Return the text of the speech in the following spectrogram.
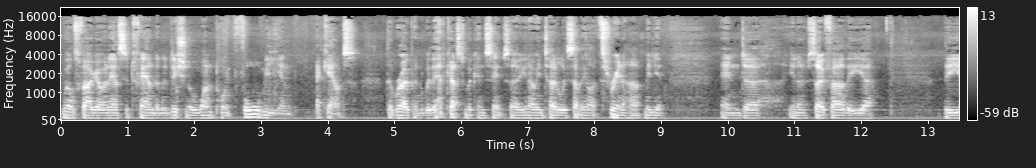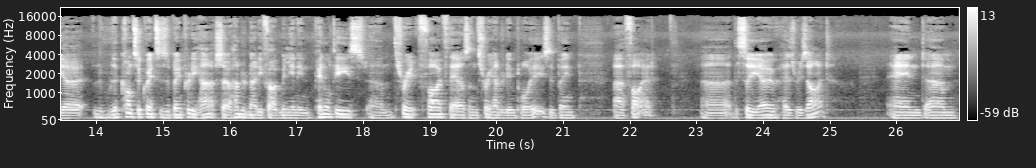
Wells Fargo announced it found an additional 1.4 million accounts that were opened without customer consent. So you know, in total, is something like three and a half million and uh, you know so far the uh, the uh, the consequences have been pretty harsh. So 185 million in penalties, um, 5,300 employees have been uh, fired. Uh, the CEO has resigned, and um,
